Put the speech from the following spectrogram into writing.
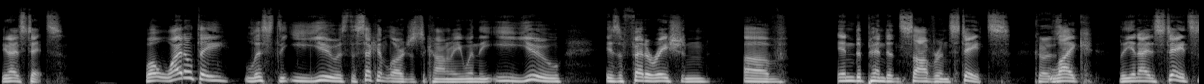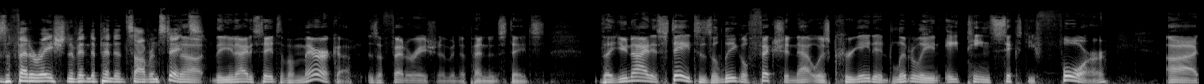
the United States. Well, why don't they list the EU as the second largest economy when the EU is a federation of independent sovereign states? like the United States is a federation of independent sovereign states. uh, the United States of America is a federation of independent states. The United States is a legal fiction that was created literally in 1864. Uh,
